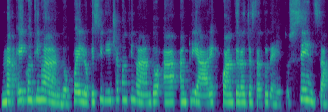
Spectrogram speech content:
ma e continuando quello che si dice, continuando a ampliare quanto era già stato detto, senza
